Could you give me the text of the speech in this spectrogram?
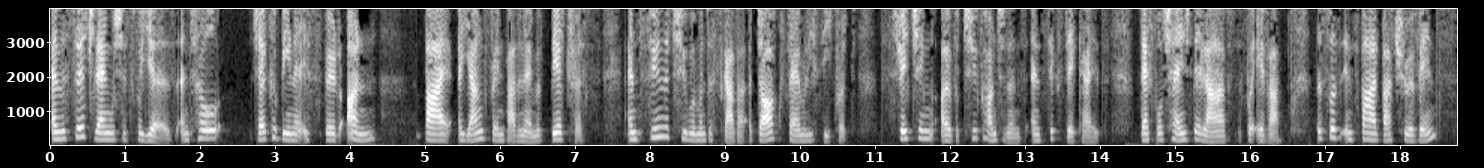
And the search languishes for years until Jacobina is spurred on by a young friend by the name of Beatrice. And soon the two women discover a dark family secret stretching over two continents and six decades that will change their lives forever. This was inspired by true events.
